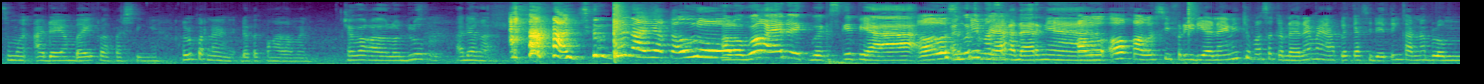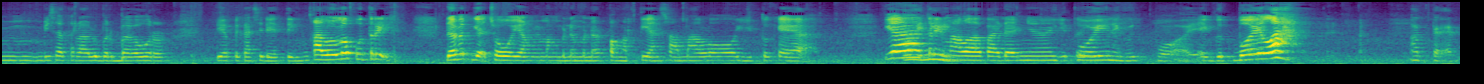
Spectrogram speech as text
Semua ada yang baik lah pastinya. Lu pernah nggak dapet pengalaman? coba kalau lo dulu ada nggak anjir gue nanya ke lu Kalau gue kayak deh gue skip ya. Oh, lu Kan gue skip cuma ya? sekedarnya. kalau oh kalau si Fridiana ini cuma sebenarnya main aplikasi dating karena belum bisa terlalu berbaur di aplikasi dating kalau lo putri dapat gak cowok yang memang bener-bener pengertian sama lo gitu kayak ya ini- terima lo apa adanya gitu boy nih good boy. eh good boy lah Oke.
